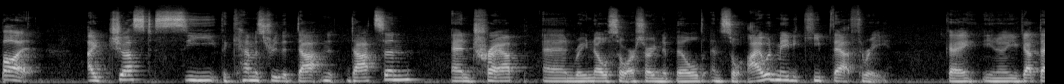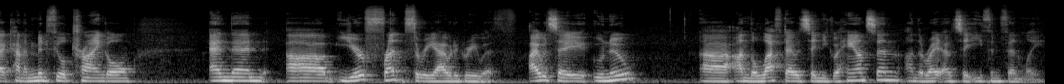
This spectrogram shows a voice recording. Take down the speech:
but I just see the chemistry that Dot, Dotson and Trapp and Reynoso are starting to build, and so I would maybe keep that three. Okay, you know, you got that kind of midfield triangle, and then um, your front three, I would agree with. I would say Hunou. Uh, on the left, I would say Niko Hansen. On the right, I would say Ethan Finlay,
